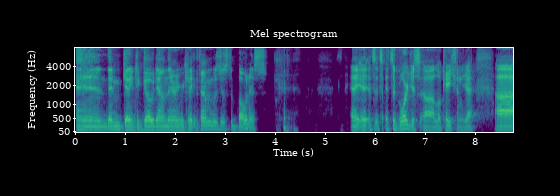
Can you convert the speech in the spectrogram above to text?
And then getting to go down there and reconnect with the family was just a bonus. And it's it's it's a gorgeous uh, location yeah. Uh,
